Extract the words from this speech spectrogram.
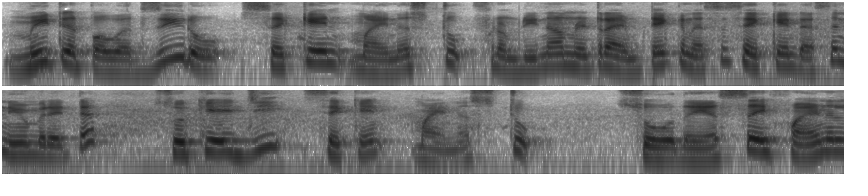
meter power 0 second minus 2 from denominator i am taken as a second as a numerator. So kg second minus 2 so the SI final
